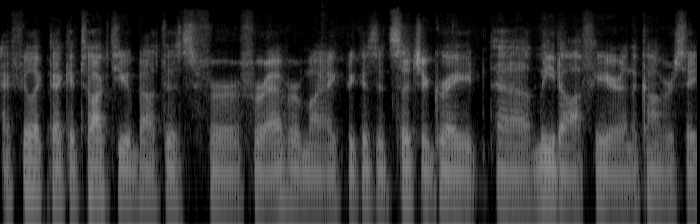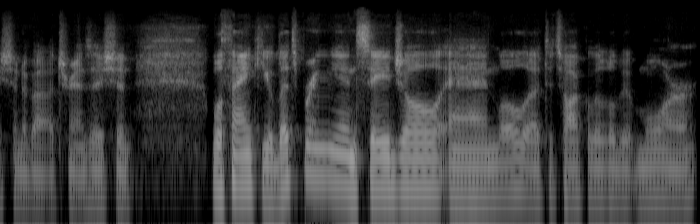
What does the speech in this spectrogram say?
I feel like I could talk to you about this for forever, Mike, because it's such a great uh, lead off here in the conversation about transition. Well, thank you. Let's bring in Sejal and Lola to talk a little bit more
